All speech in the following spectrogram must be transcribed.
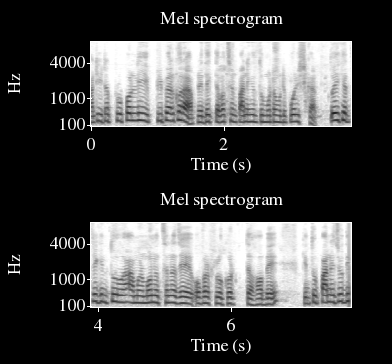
মাটিটা প্রপারলি প্রিপেয়ার করা আপনি দেখতে পাচ্ছেন পানি কিন্তু মোটামুটি পরিষ্কার। তো এই ক্ষেত্রে কিন্তু আমার মনে হচ্ছে না যে ওভারফ্লো করতে হবে। কিন্তু পানি যদি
